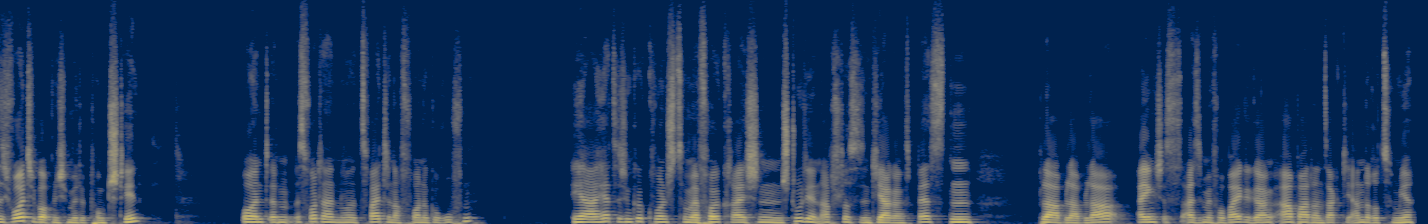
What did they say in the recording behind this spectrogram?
Also ich wollte überhaupt nicht im Mittelpunkt stehen. Und ähm, es wurde dann noch eine zweite nach vorne gerufen. Ja, herzlichen Glückwunsch zum erfolgreichen Studienabschluss, Sie sind Jahrgangsbesten, bla bla bla. Eigentlich ist es also mir vorbeigegangen, aber dann sagt die andere zu mir,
